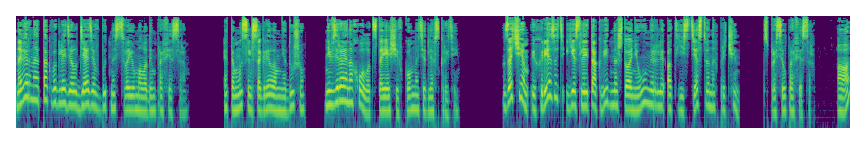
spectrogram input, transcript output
Наверное, так выглядел дядя в бытность свою молодым профессором. Эта мысль согрела мне душу, невзирая на холод, стоящий в комнате для вскрытий. «Зачем их резать, если и так видно, что они умерли от естественных причин?» — спросил профессор. «А?»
